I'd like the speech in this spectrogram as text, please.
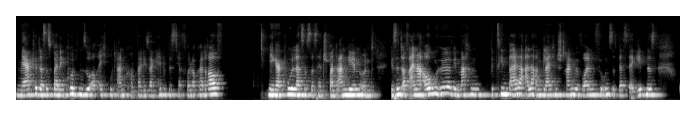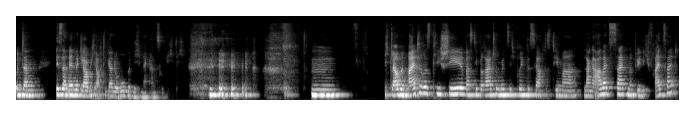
merke, dass es bei den Kunden so auch echt gut ankommt, weil die sagen, hey, du bist ja voll locker drauf, mega cool, lass uns das entspannt angehen. Und wir sind auf einer Augenhöhe, wir machen, wir ziehen beide alle am gleichen Strang, wir wollen für uns das beste Ergebnis. Und dann ist am Ende, glaube ich, auch die Garderobe nicht mehr ganz so wichtig. Mm, ich glaube, ein weiteres Klischee, was die Beratung mit sich bringt, ist ja auch das Thema lange Arbeitszeiten und wenig Freizeit.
